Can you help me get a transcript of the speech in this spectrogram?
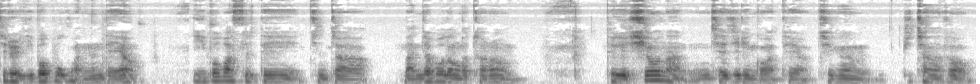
바지를 입어보고 왔는데요. 입어봤을 때 진짜 만져보던 것처럼 되게 시원한 재질인 것 같아요. 지금 귀찮아서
